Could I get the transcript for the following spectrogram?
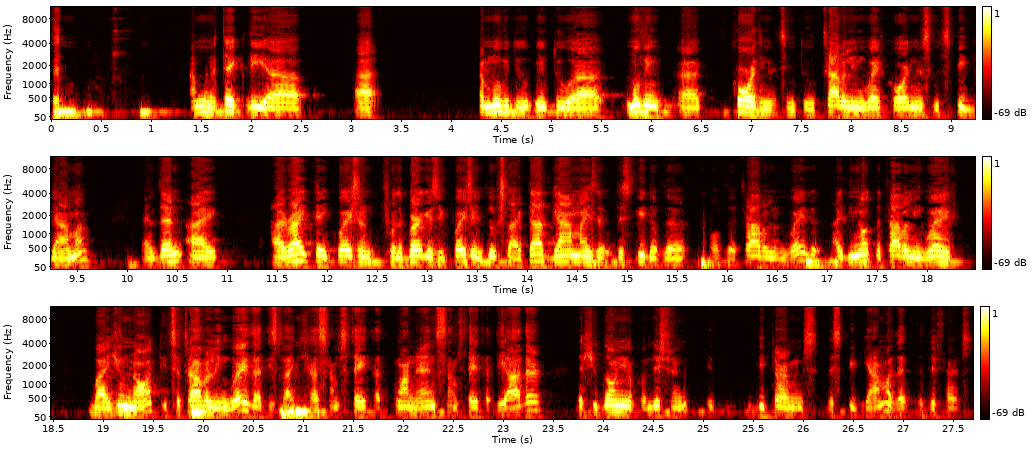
bit. I'm going to take the, uh, uh, and move it to, into uh, moving uh, coordinates, into traveling wave coordinates with speed gamma, and then I I write the equation for the Burgers equation. It looks like that. Gamma is the speed of the of the traveling wave. I denote the traveling wave by u naught. It's a traveling wave that is like has some state at one end, some state at the other. The Hugoniot condition it determines the speed gamma, the, the difference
